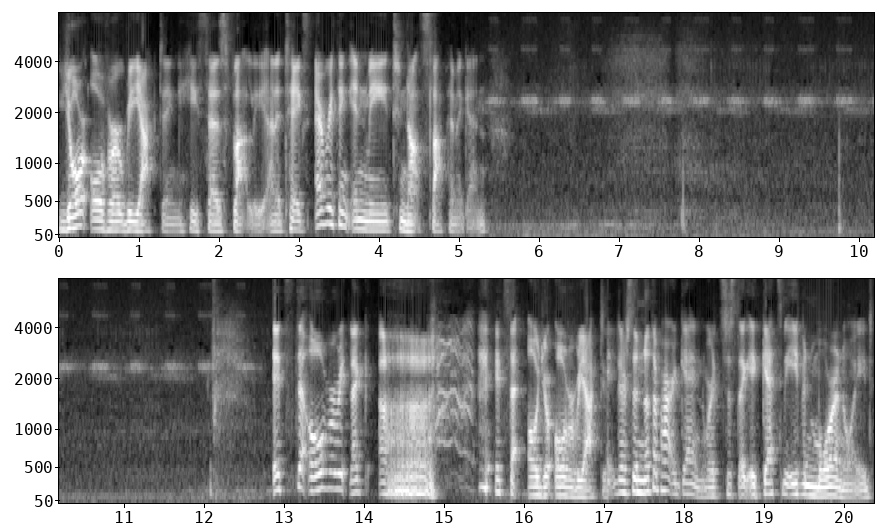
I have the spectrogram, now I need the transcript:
You're overreacting, he says flatly, and it takes everything in me to not slap him again. It's the over, like, it's that, oh, you're overreacting. There's another part again where it's just like, it gets me even more annoyed.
